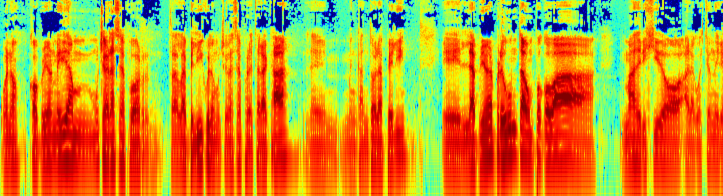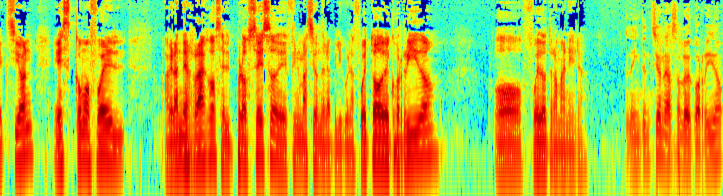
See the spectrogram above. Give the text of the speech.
Bueno, como primera medida, muchas gracias por traer la película, muchas gracias por estar acá. Eh, me encantó la peli. Eh, la primera pregunta un poco va más dirigido a la cuestión de dirección, es cómo fue el, a grandes rasgos el proceso de filmación de la película. ¿Fue todo de corrido o fue de otra manera? La intención era hacerlo de corrido,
